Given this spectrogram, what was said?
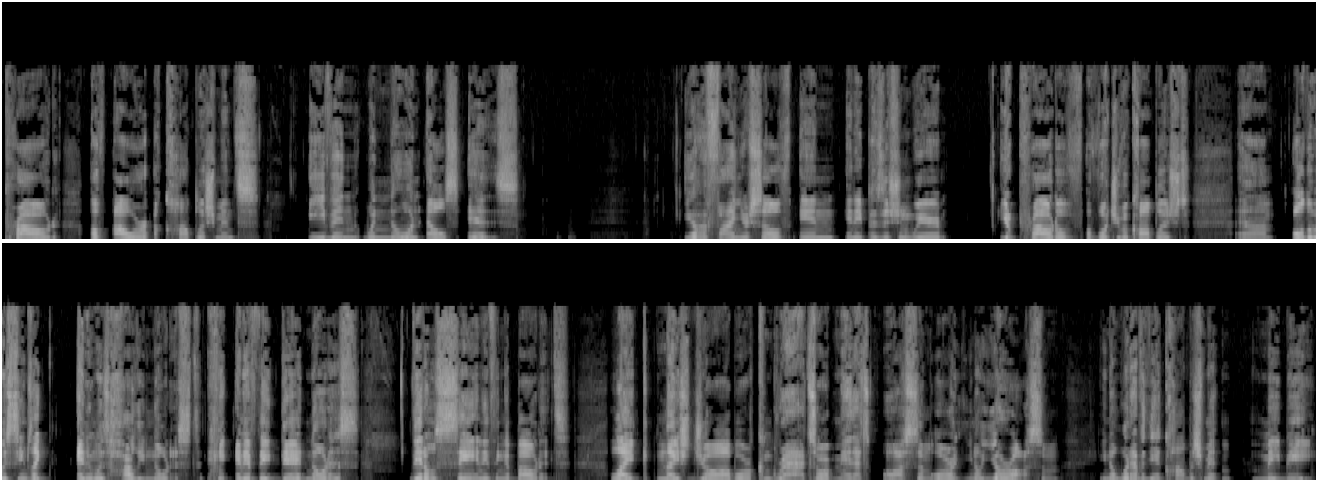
proud of our accomplishments, even when no one else is you ever find yourself in in a position where you're proud of of what you've accomplished? Um, although it seems like anyone's hardly noticed. And if they did notice they don't say anything about it. Like nice job or congrats or man that's awesome or you know you're awesome. You know whatever the accomplishment may be.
